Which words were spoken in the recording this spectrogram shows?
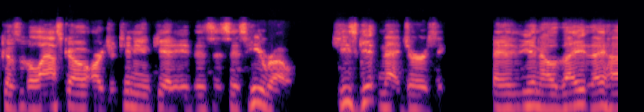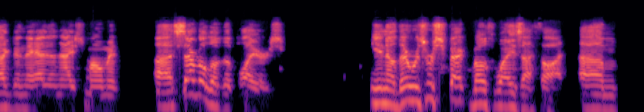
because Velasco Argentinian kid. It, this is his hero. He's getting that jersey. And, you know, they, they hugged and they had a nice moment. Uh, several of the players, you know, there was respect both ways, I thought. Um,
